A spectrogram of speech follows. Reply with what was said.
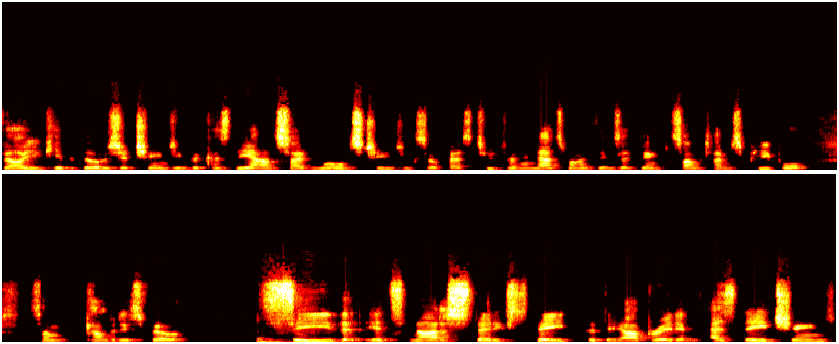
value capabilities are changing because the outside world's changing so fast too. And that's one of the things I think sometimes people, some companies feel see that it's not a steady state that they operate in. As they change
